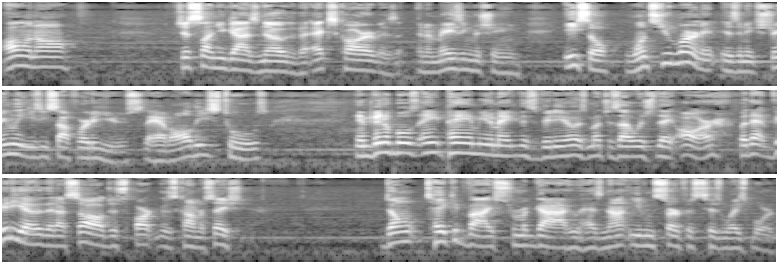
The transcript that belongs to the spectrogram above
all in all, just letting you guys know that the X-Carve is an amazing machine. Easel, once you learn it, is an extremely easy software to use. They have all these tools. Inventables ain't paying me to make this video as much as I wish they are, but that video that I saw just sparked this conversation. Don't take advice from a guy who has not even surfaced his wasteboard.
